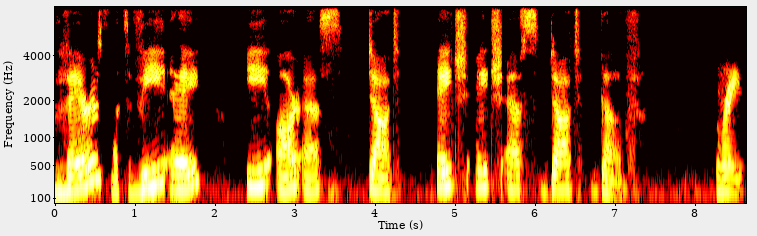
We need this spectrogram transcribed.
VAERS, that's V A E R S dot H H S dot gov. Great.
